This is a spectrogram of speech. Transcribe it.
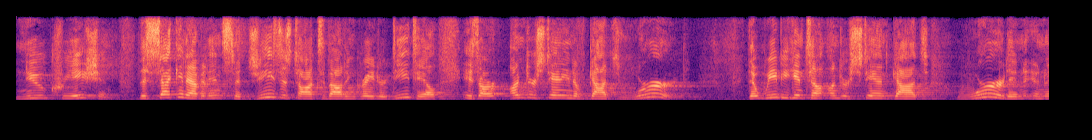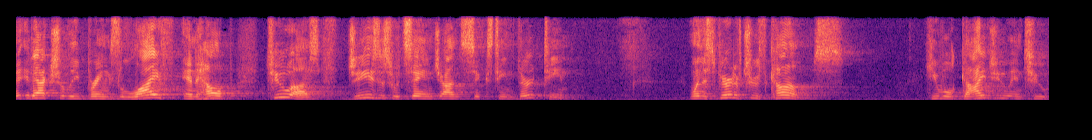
new creation. The second evidence that Jesus talks about in greater detail is our understanding of God's word. That we begin to understand God's word and, and it actually brings life and help to us. Jesus would say in John 16 13, when the Spirit of truth comes, he will guide you into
